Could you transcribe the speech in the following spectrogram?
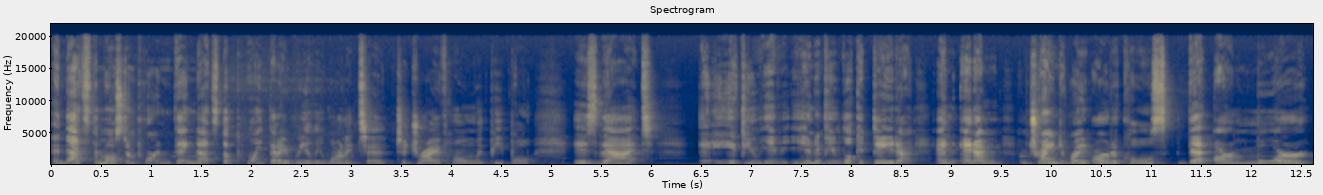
And that's the most important thing. That's the point that I really wanted to to drive home with people is that if you if, even if you look at data and and I'm I'm trying to write articles that are more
